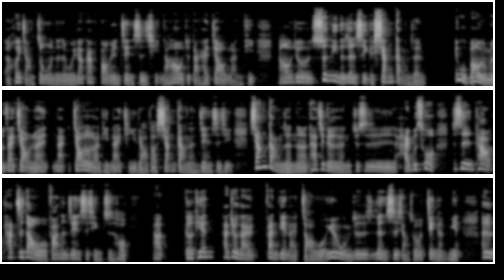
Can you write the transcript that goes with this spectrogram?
呃会讲中文的人，我一定要跟他抱怨这件事情。然后我就打开交友软体，然后就顺利的认识一个香港人。哎，我不知道我有没有在交友软那交友软体那一集聊到香港人这件事情。香港人呢，他这个人就是还不错，就是他他知道我发生这件事情之后，他隔天他就来饭店来找我，因为我们就是认识，想说见个面，他就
